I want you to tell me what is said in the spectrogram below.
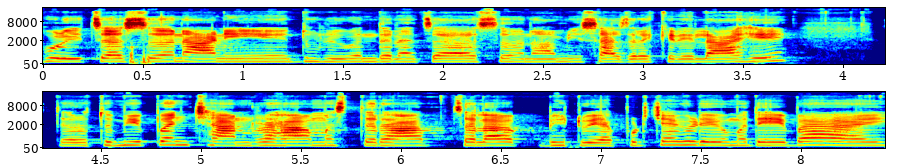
होळीचा सण आणि धुळीवंदनाचा सण आम्ही साजरा केलेला आहे. तर तुम्ही पण छान राहा मस्त राहा. चला भेटूया पुढच्या व्हिडिओमध्ये. बाय!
